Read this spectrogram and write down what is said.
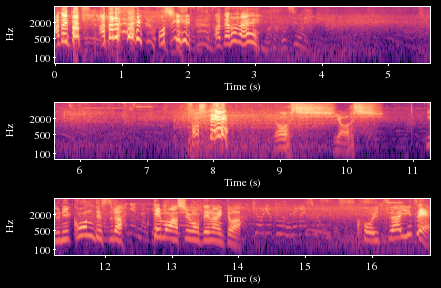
あと一発！当たらない！惜しい！当たらない！そして！よしよし。ユニコーンですら手も足も出ないとは。こいつはいいぜ。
